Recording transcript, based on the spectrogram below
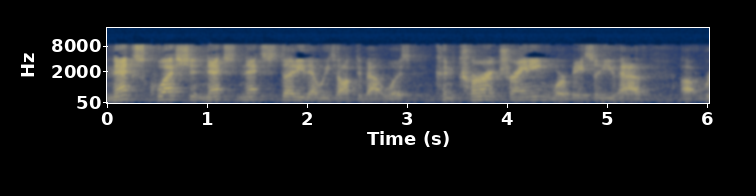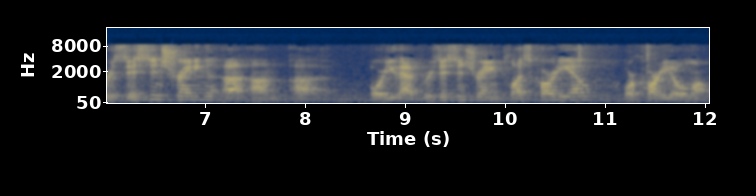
next question, next next study that we talked about was concurrent training, where basically you have uh, resistance training uh, um, uh, or you have resistance training plus cardio or cardio alone.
